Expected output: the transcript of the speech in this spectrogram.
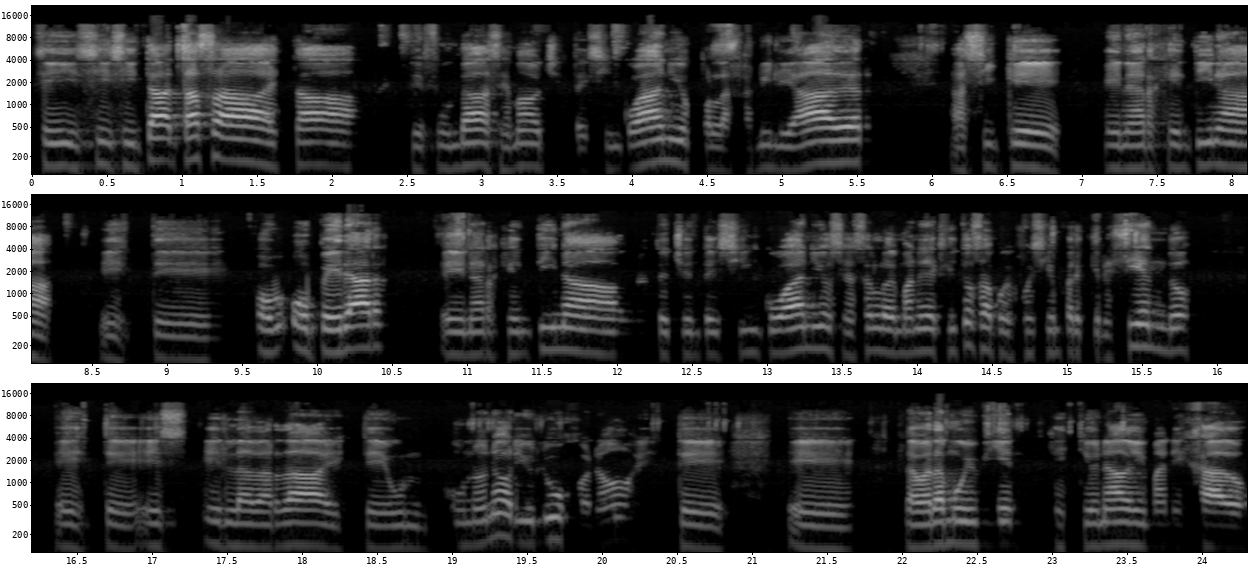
Sí, sí, sí, Ta- Tasa está este, fundada hace más de 85 años por la familia Ader, así que en Argentina, este, operar en Argentina durante 85 años y hacerlo de manera exitosa, porque fue siempre creciendo, este, es, la verdad este, un, un honor y un lujo, ¿no? Este, eh, la verdad muy bien gestionado y manejado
